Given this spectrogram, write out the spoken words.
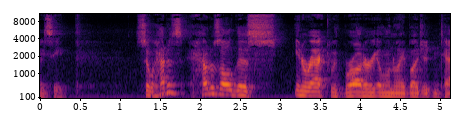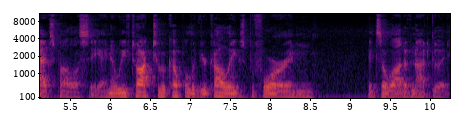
i see. So how does how does all this interact with broader Illinois budget and tax policy? I know we've talked to a couple of your colleagues before, and it's a lot of not good.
